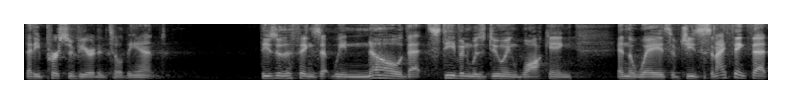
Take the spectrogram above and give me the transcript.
that he persevered until the end. These are the things that we know that Stephen was doing walking in the ways of Jesus. And I think that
